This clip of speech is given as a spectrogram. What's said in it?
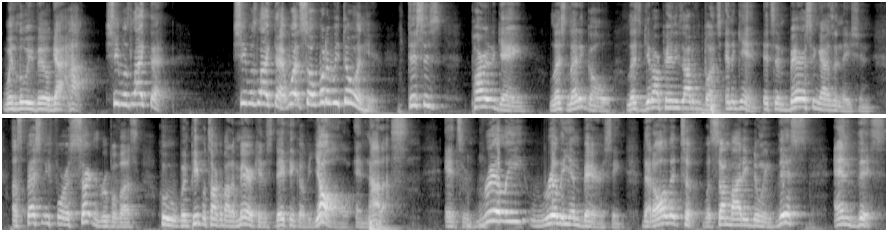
when Louisville got hot. She was like that. She was like that. What? So what are we doing here? This is part of the game. Let's let it go. Let's get our panties out of a bunch. And again, it's embarrassing as a nation, especially for a certain group of us who, when people talk about Americans, they think of y'all and not us. It's really, really embarrassing that all it took was somebody doing this and this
